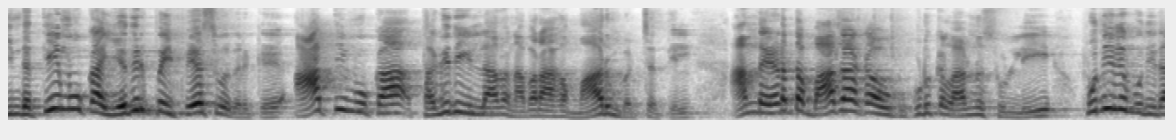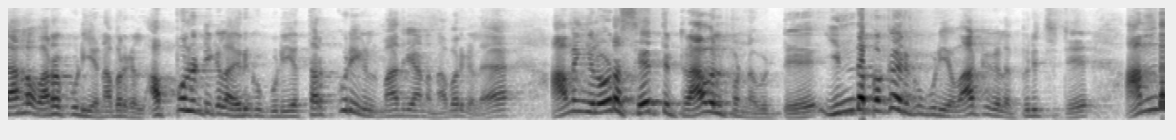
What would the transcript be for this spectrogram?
இந்த திமுக எதிர்ப்பை பேசுவதற்கு அதிமுக தகுதி இல்லாத நபராக மாறும் பட்சத்தில் அந்த இடத்த பாஜகவுக்கு கொடுக்கலாம்னு சொல்லி புதிது புதிதாக வரக்கூடிய நபர்கள் அப்பொலிட்டிக்கலாக இருக்கக்கூடிய தற்குறிகள் மாதிரியான நபர்களை அவங்களோட சேர்த்து டிராவல் பண்ண விட்டு இந்த பக்கம் இருக்கக்கூடிய வாக்குகளை பிரிச்சுட்டு அந்த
